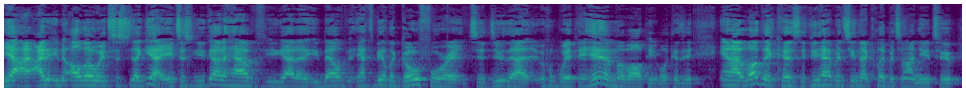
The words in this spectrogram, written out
yeah, I, I, although it's just like yeah, it's just you got to have you got to you have to be able to go for it to do that with him of all people. Because and I love it because if you haven't seen that clip, it's on YouTube.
